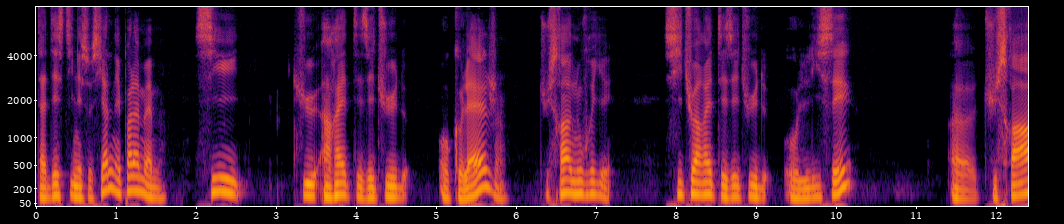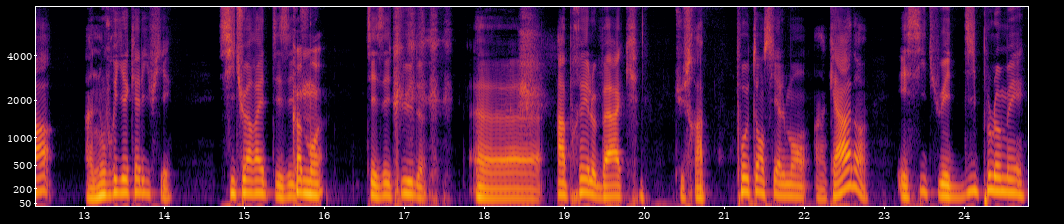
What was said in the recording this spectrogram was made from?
ta destinée sociale n'est pas la même. Si tu arrêtes tes études au collège, tu seras un ouvrier. Si tu arrêtes tes études au lycée, euh, tu seras un ouvrier qualifié. Si tu arrêtes tes études, Comme moi. tes études euh, après le bac, tu seras potentiellement un cadre. Et si tu es diplômé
